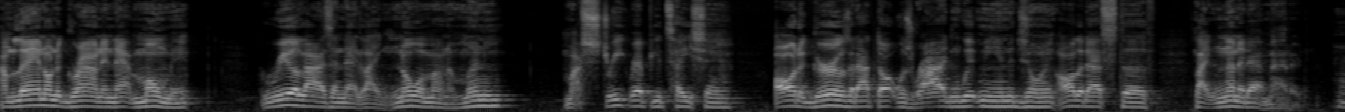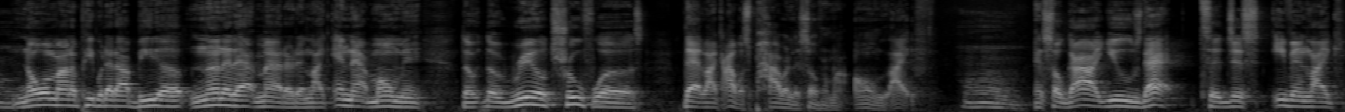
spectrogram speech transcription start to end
I'm laying on the ground in that moment, realizing that, like, no amount of money, my street reputation, all the girls that I thought was riding with me in the joint, all of that stuff, like, none of that mattered. No amount of people that I beat up, none of that mattered. And like in that moment, the the real truth was that like I was powerless over my own life. Hmm. And so God used that to just even like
